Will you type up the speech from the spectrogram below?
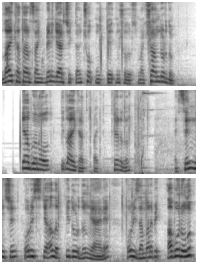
like atarsan beni gerçekten çok mutlu etmiş olursun. Bak şu an durdum. Bir abone ol, bir like at. Bak kırdın. E, Senin için o riski alıp bir durdum yani. O yüzden bana bir abone olup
